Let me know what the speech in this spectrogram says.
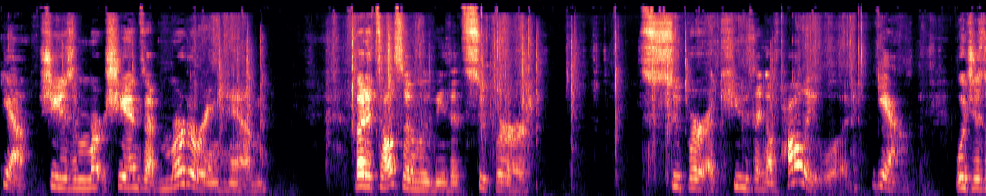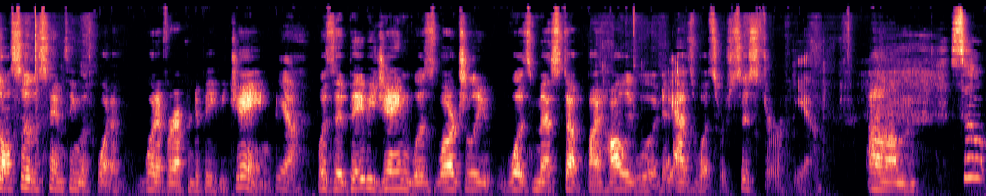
yeah, She is a mur- she ends up murdering him, but it's also a movie that's super super accusing of Hollywood, yeah, which is also the same thing with what whatever happened to Baby Jane. yeah, Was that Baby Jane was largely was messed up by Hollywood, Yeah. as was her sister. yeah. Um, So,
